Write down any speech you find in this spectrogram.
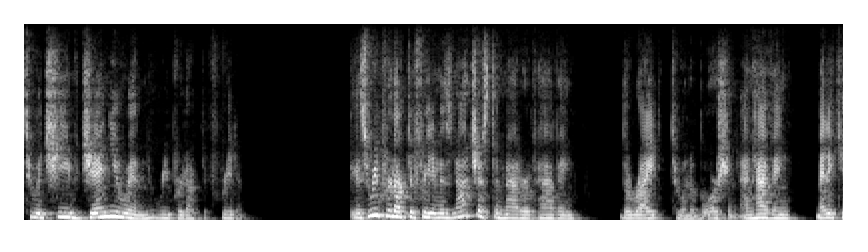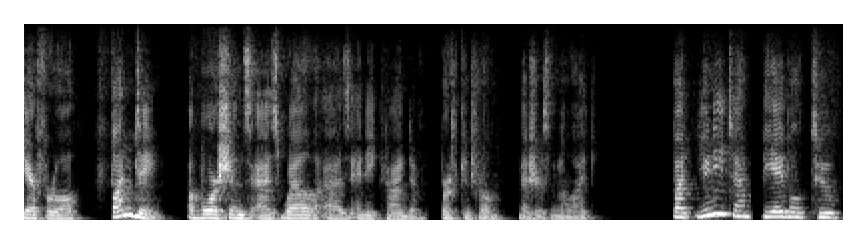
to achieve genuine reproductive freedom. Because reproductive freedom is not just a matter of having the right to an abortion and having Medicare for all funding abortions as well as any kind of birth control measures and the like. But you need to be able to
